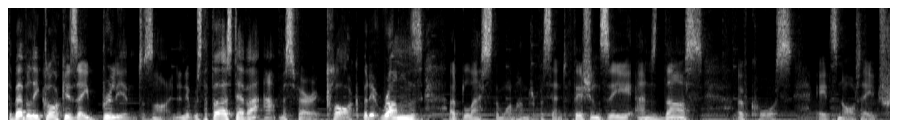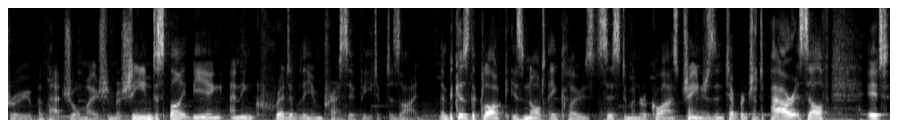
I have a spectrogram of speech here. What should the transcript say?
The Beverly clock is a brilliant design, and it was the first ever atmospheric clock, but it runs at less than 100% efficiency, and thus of course, it's not a true perpetual motion machine, despite being an incredibly impressive feat design. And because the clock is not a closed system and requires changes in temperature to power itself, it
